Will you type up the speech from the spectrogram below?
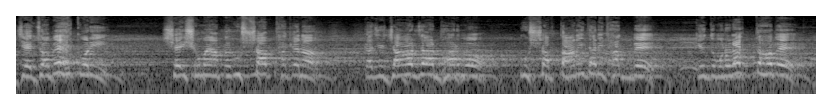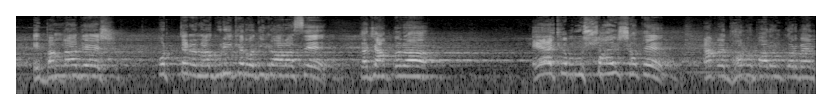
যে জবেহ করি, সেই সময় আপনার উৎসব থাকে না। কাজে যার যার ধর্ম, উৎসব তারই তারই থাকবে। কিন্তু মনে রাখতে হবে, এই বাংলাদেশ প্রত্যেকটা নাগরিকের অধিকার আছে। কাজে আপনারা একেবারে উৎসাহের সাথে আপনার ধর্ম পালন করবেন।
